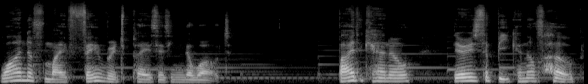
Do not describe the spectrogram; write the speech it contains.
one of my favorite places in the world. By the canal, there is a beacon of hope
